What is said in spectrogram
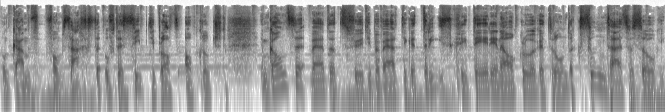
und Genf vom 6. auf den 7. Platz abgerutscht. Im Ganzen werden für die Bewertungen 30 Kriterien angeschaut, darunter Gesundheitsversorgung,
